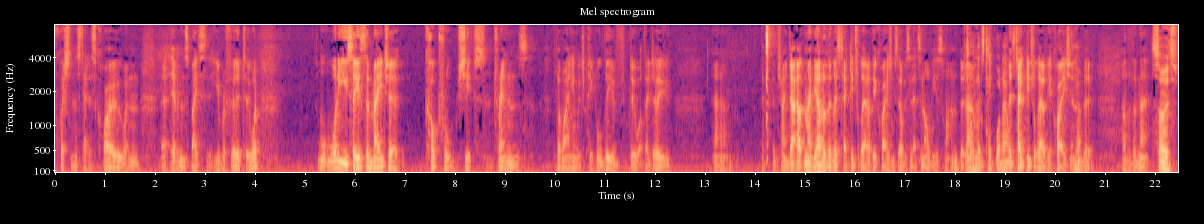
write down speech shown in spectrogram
question the status quo and uh, evidence base that you referred to. What what do you see as the major cultural shifts, trends, the way in which people live, do what they do? Um, have changed. Uh, maybe other than let's take digital out of the equation because obviously that's an obvious one. But so um, let's take what out? Let's take digital out of the equation. Yeah. But other than that, so it's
